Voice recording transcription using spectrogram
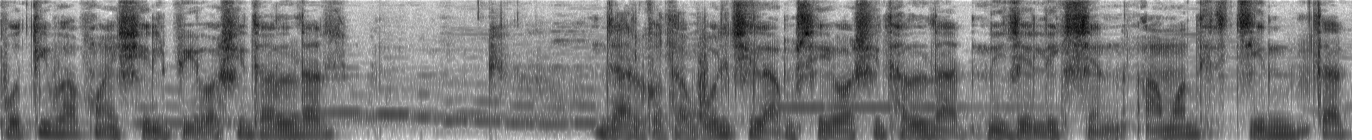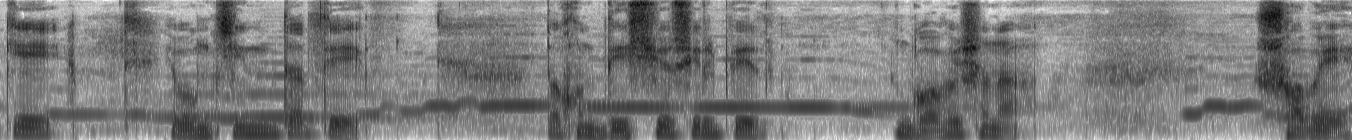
প্রতিভাময় শিল্পী, অসিত হালদার, যার কথা বলছিলাম, সেই অসিত হালদার নিজে লিখছেন, আমাদের চিন্তাকে এবং চিন্তাতে তখন দেশীয় শিল্পের গবেষণা সবে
